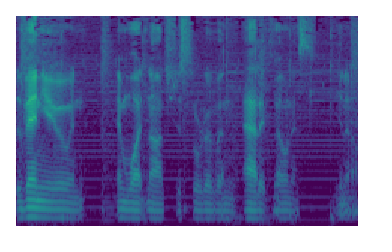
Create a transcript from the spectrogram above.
the venue and and whatnot's just sort of an added bonus. You know.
